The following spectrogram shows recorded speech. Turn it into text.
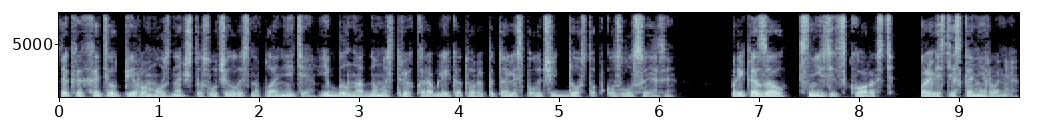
так как хотел первым узнать, что случилось на планете, и был на одном из трех кораблей, которые пытались получить доступ к узлу связи. Приказал снизить скорость, провести сканирование.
